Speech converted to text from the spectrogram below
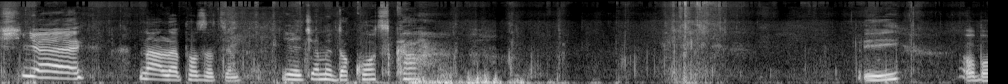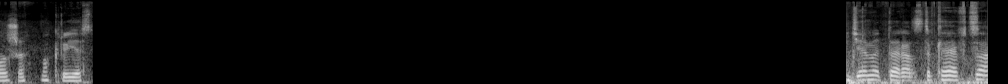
Śnieg! No ale poza tym jedziemy do Kłodzka. I... O Boże, mokry jest. Idziemy teraz do KFC,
